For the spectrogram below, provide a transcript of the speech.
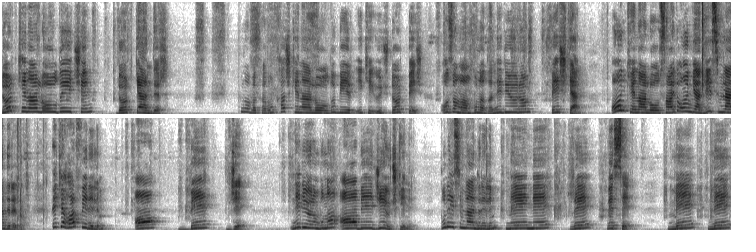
4 kenarlı olduğu için dörtgendir. Buna bakalım kaç kenarlı oldu? 1, 2, 3, 4, 5. O zaman buna da ne diyorum? Beşgen. 10 kenarlı olsaydı ongen diye isimlendirirdik. Peki harf verelim. A, B, C. Ne diyorum buna? A, B, C üçgeni. Bunu isimlendirelim. M, N, R ve S. M, N,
